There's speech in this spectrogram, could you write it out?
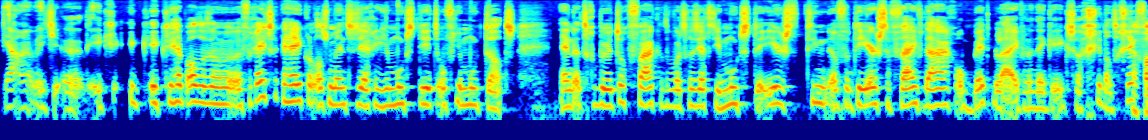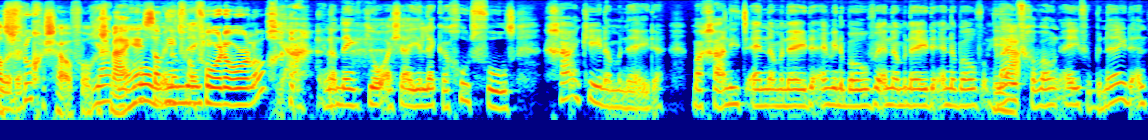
ja, weet je, eh, ik, ik, ik heb altijd een vreselijke hekel als mensen zeggen je moet dit of je moet dat. En het gebeurt toch vaak, dat er wordt gezegd je moet de eerste, tien, of de eerste vijf dagen op bed blijven. Dan denk ik, ik zou gillend gek Dat was worden. vroeger zo, volgens Ja, mij. Is dat niet van voor de oorlog? Ja, en dan denk ik, joh, als jij je lekker goed voelt, ga een keer naar beneden. Maar ga niet en naar beneden en weer naar boven en naar beneden en naar boven. Blijf Ja. gewoon even beneden. En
